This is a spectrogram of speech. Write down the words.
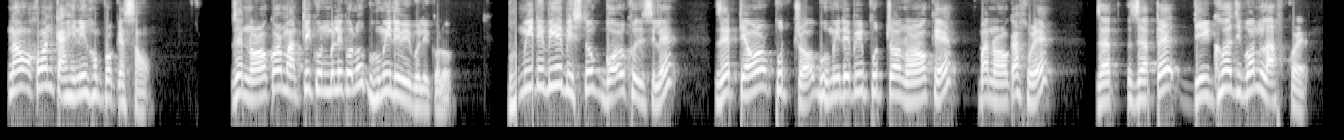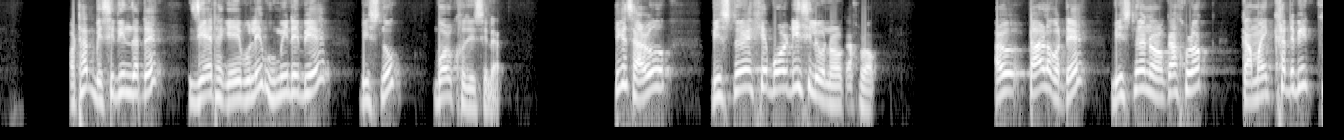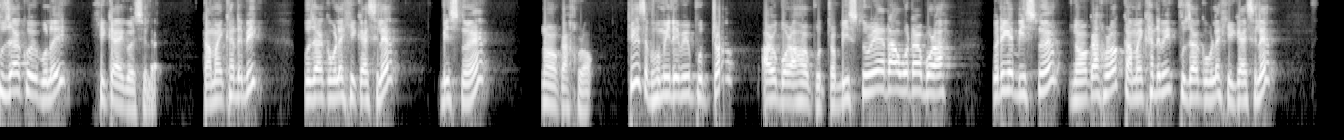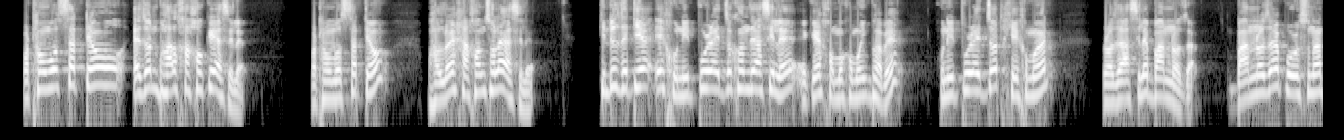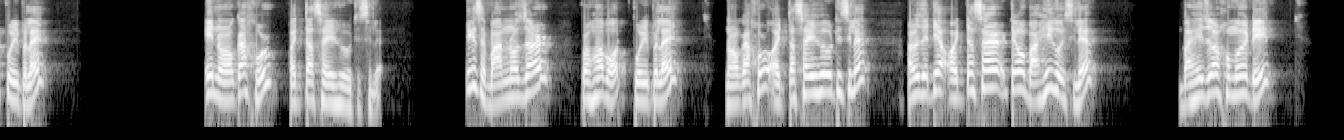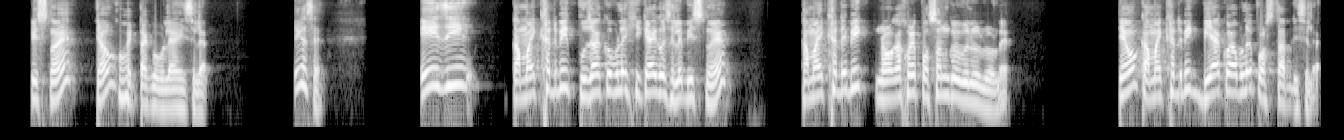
নাও অকণমান কাহিনী সম্পৰ্কে চাওঁ। যে নৰকৰ মাতৃ কোন বুলি ক'লোঁ? ভূমি দেৱী বুলি ক'লোঁ। ভূমি দেৱীয়ে বিষ্ণুক বৰ খুজিছিলে যে তেওঁৰ পুত্ৰ ভূমি দেৱীৰ পুত্ৰ নৰকে বা নৰকাসুৰে যাতে দীৰ্ঘ জীৱন লাভ কৰে। অৰ্থাৎ বেছি দিন যাতে জীয়াই থাকে এই বুলি ভূমি দেৱীয়ে বিষ্ণুক বৰ খুজিছিলে। ঠিক আছে? আৰু বিষ্ণুৱে সেই বৰ দিছিলেও নৰকাসুৰক। আৰু তাৰ লগতে বিষ্ণুৱে নৰকাসুৰক কামাখ্যা দেৱীক পূজা কৰিবলৈ শিকাই গৈছিলে। কামাখ্যা দেৱীক পূজা কৰিবলৈ শিকাইছিলে বিষ্ণুৱে নৰকাসুৰক। ঠিক আছে ভূমি দেৱীৰ পুত্ৰ আৰু বৰাহৰ পুত্ৰ। বিষ্ণুৰে এটা অৱতাৰ বৰাহ গতিকে বিষ্ণুৱে নৰকাসুৰক কামাখ্যা দেৱীক পূজা কৰিবলৈ শিকাইছিলে। প্ৰথম অৱস্থাত তেওঁ এজন ভাল শাসকেই আছিলে। প্ৰথম অৱস্থাত তেওঁ ভালদৰে শাসন চলাই আছিলে। কিন্তু যেতিয়া এই শোণিতপুৰ ৰাজ্যখন যে আছিলে একে সমসাময়িকভাৱে শোণিতপুৰ ৰাজ্যত সেই সময়ত ৰজা আছিলে বান ৰজা। বান ৰজাৰ পৰচুনাত পৰি পেলাই এই নৰকাসুৰ অত্যাচাৰী হৈ উঠিছিলে। ঠিক আছে বান ৰজাৰ প্ৰভাৱত পৰি পেলাই নৰকাসুৰ অত্যাচাৰী হৈ উঠিছিলে আৰু যেতিয়া অত্যাচাৰ তেওঁ বাঢ়ি গৈছিলে বাঢ়ি যোৱাৰ সময়তেই কৃষ্ণই তেওঁক হত্যা কৰিবলৈ আহিছিলে। ঠিক আছে এই যি কামাখ্যা দেৱীক পূজা কৰিবলৈ শিকাই গৈছিলে বিষ্ণুৱে কামাখ্যা দেৱীক নৰকাসুৰে পচন্দ কৰিবলৈ ল'লে। তেওঁ কামাখ্যা দেৱীক বিয়া কৰাবলৈ প্ৰস্তাৱ দিছিলে।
